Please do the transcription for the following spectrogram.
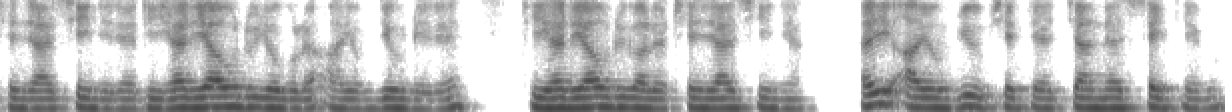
ထင်ရှားရှိနေတယ်ဒီဟရိယဝတ္ထုယုတ်ကိုလည်းအာယုံပြုနေတယ်ဒီဟရိယဝတ္ထုကလည်းထင်ရှားရှိနေအဲ့ဒီအာယုံပြုဖြစ်တဲ့ကြံတဲ့စိတ်တွေပေါ့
